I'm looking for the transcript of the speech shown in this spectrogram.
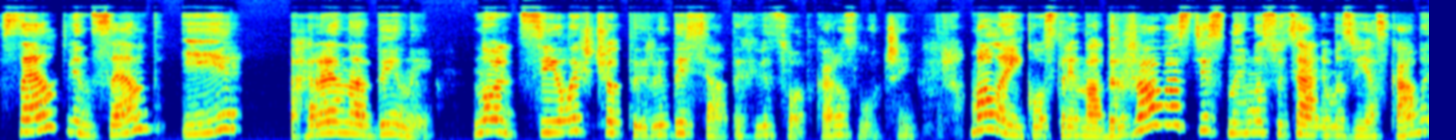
Сент-Вінсент і Гренадини 0,4% розлучень. Маленька острівна держава з тісними соціальними зв'язками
